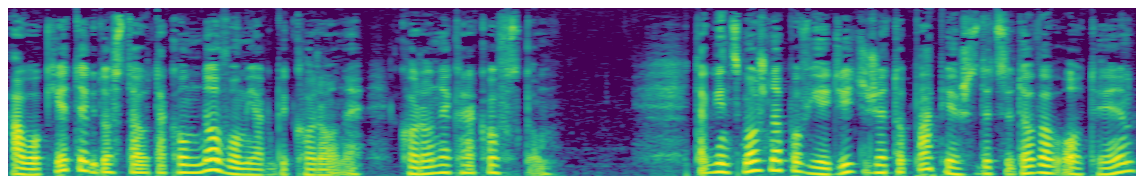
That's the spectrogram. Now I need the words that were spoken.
a Łokietek dostał taką nową jakby koronę, koronę krakowską. Tak więc można powiedzieć, że to papież zdecydował o tym,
